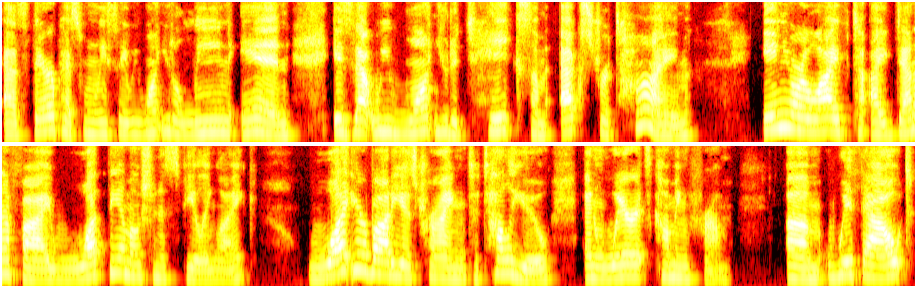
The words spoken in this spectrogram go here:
as therapists when we say we want you to lean in is that we want you to take some extra time in your life to identify what the emotion is feeling like, what your body is trying to tell you, and where it's coming from um, without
